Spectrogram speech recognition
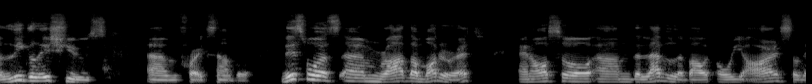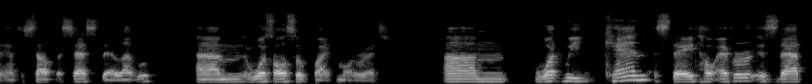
legal issues, um, for example. This was um, rather moderate and also um, the level about OER, so they had to self-assess their level, was also quite moderate. Um, what we can state, however, is that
